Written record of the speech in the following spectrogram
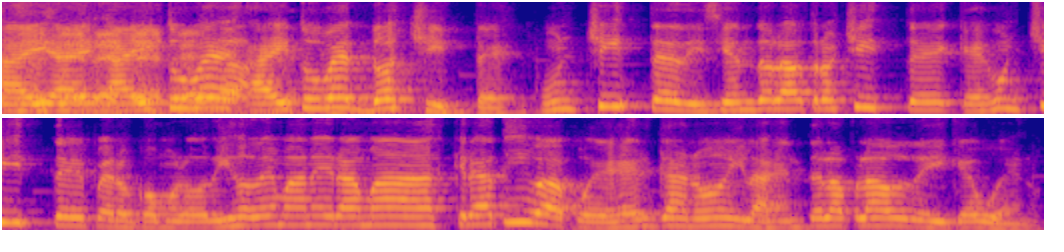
ahí, ahí, tú ves, ahí tú ves dos chistes. Un chiste diciéndole a otro chiste que es un chiste, pero como lo dijo de manera más creativa, pues él ganó y la gente lo aplaude y qué bueno.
